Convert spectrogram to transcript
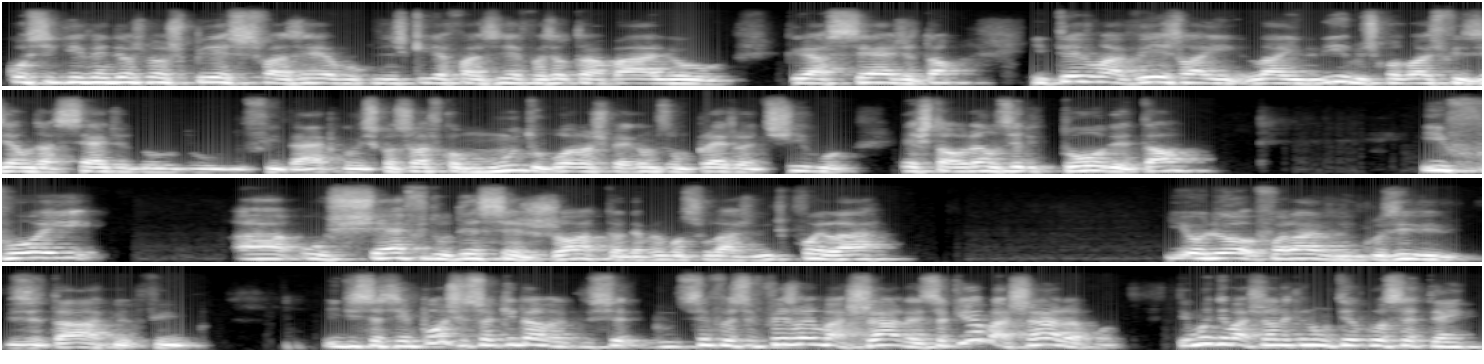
conseguir vender os meus peixes, fazer o que a gente queria fazer, fazer o trabalho, criar sede e tal. E teve uma vez lá em, lá em Libres, quando nós fizemos a sede do, do, do fim da época, o Visconsuelo ficou muito boa, nós pegamos um prédio antigo, restauramos ele todo e tal, e foi a, o chefe do DCJ, Departamento Consular Jurídico, foi lá e olhou, foi lá, inclusive, visitar, enfim, e disse assim: Poxa, isso aqui dá, você, você fez uma embaixada, isso aqui é embaixada, pô. Tem muita embaixada que não tem o que você tem.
